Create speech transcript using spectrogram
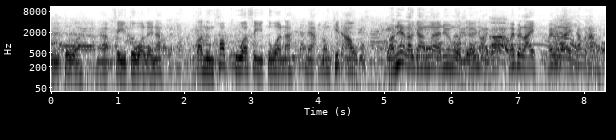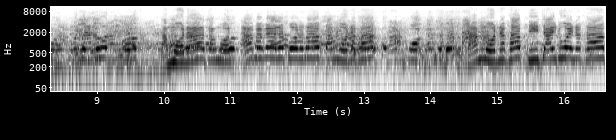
สี่ตัวนะครับสี่ตัวเลยนะตอนหนึ่งครอบครัวสี่ตัวนะเนี่ยลองคิดเอา ตอนเนี้ยเรายังอันนี้ไม่หมดเหลืออีกหน่อยก็ไม่เป็นไรไม่เป็นไรถ้าทำตังค์หมดนะตังค์หมดอ่าแม่แม่ๆและคนนะครับตังค์หมดนะครับตังค์หมดนะครับ ดีใจด้วยนะครับ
